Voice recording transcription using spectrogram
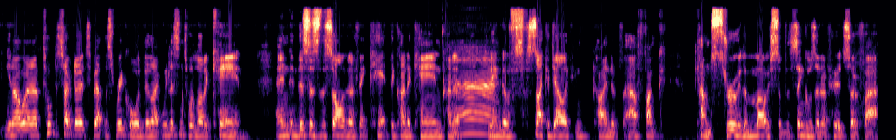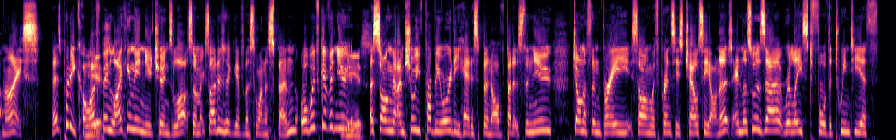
you know, when I've talked to Soaked Oats about this record, they're like, we listen to a lot of Can, and and this is the song that I think can, the kind of Can kind of Ah. blend of psychedelic and kind of uh, funk comes through the most of the singles that I've heard so far. Nice. That's pretty cool. I've been liking their new tunes a lot, so I'm excited to give this one a spin. Or we've given you Yes. a song that I'm sure you've probably already had a spin of, but it's the new Jonathan Bree song with Princess Chelsea on it. And this was uh, released for the 20th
